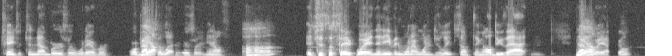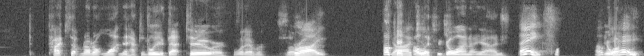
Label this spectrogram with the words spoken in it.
change it to numbers or whatever or back yeah. to letters or you know. Uh-huh. It's just a safe way and then even when I want to delete something, I'll do that. And that yeah. way I don't type something I don't want and then have to delete that too or whatever. So Right. Okay, gotcha. I'll let you go on. Yeah, I just Thanks. Okay.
